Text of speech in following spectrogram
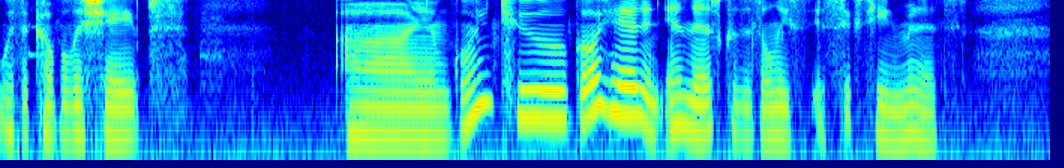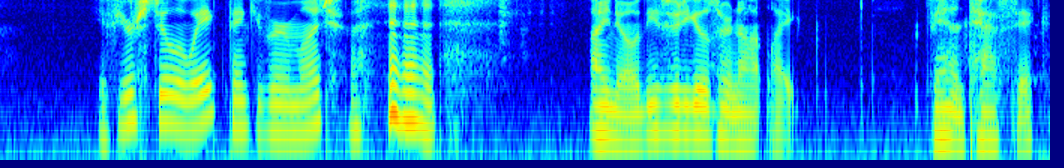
with a couple of shapes. I am going to go ahead and end this because it's only it's 16 minutes. If you're still awake, thank you very much. I know these videos are not like fantastic.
